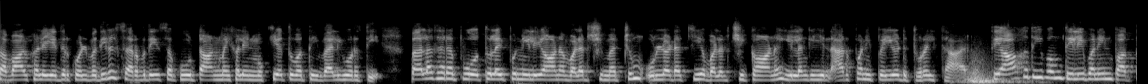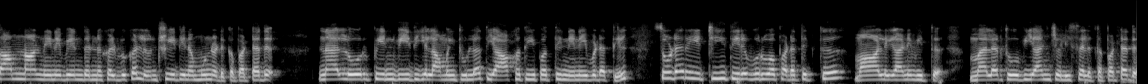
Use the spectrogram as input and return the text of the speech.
சவால்களை எதிர்கொள்வதில் சர்வதேச கூட்டாண்மைகளின் முக்கியத்துவத்தை வலியுறுத்தி பலதரப்பு ஒத்துழைப்பு நிலையான வளர்ச்சி மற்றும் உள்ளடக்கிய வளர்ச்சிக்கான இலங்கையின் அர்ப்பணிப்பை எடுத்துரைத்தார். தியாகதீபம் திலீபனின் பத்தாம் நாள் நினைவேந்த நிகழ்வுகள் இன்றைய தினம் முன்னெடுக்கப்பட்டது. நல்லூர் பின் வீதியில் அமைந்துள்ள தியாக தீபத்தின் நினைவிடத்தில் சுடரேற்றி திருவுருவ படத்திற்கு மாலை அணிவித்து மலர் தூவி அஞ்சலி செலுத்தப்பட்டது.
